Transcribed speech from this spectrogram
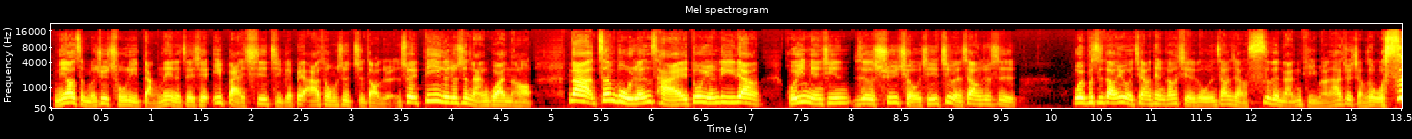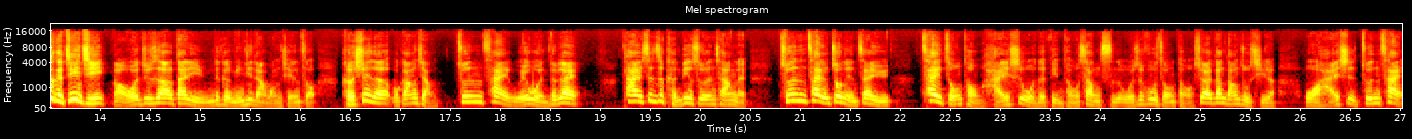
你要怎么去处理党内的这些一百七十几个被阿通师指导的人？所以第一个就是难关了哈。那增补人才、多元力量、回应年轻的需求，其实基本上就是我也不知道，因为我前两天刚写了个文章讲四个难题嘛，他就讲说我四个积极啊，我就是要带领那个民进党往前走。可是呢，我刚刚讲尊蔡维稳，对不对？他还甚至肯定苏贞昌嘞。尊蔡的重点在于。蔡总统还是我的顶头上司，我是副总统。虽然当党主席了，我还是尊蔡。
